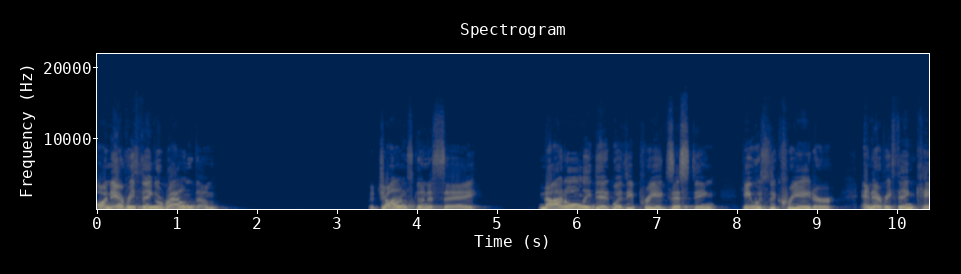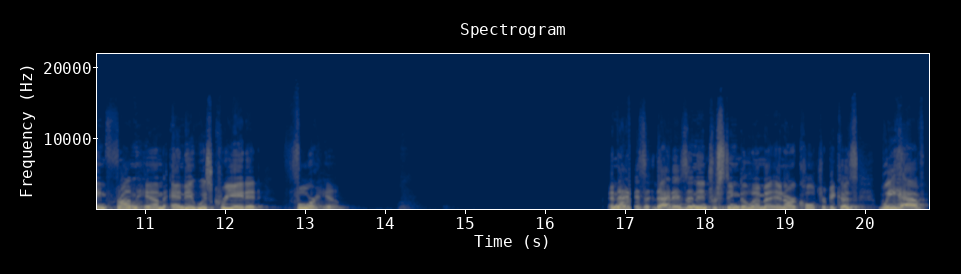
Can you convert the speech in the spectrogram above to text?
on everything around them. But John's going to say, not only did, was he pre existing, he was the creator, and everything came from him, and it was created for him. And that is, that is an interesting dilemma in our culture because we have,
